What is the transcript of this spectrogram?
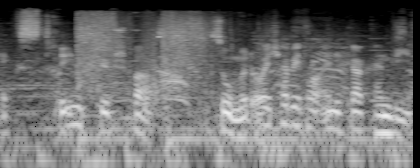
extrem viel Spaß. So, mit euch habe ich doch eigentlich gar kein Beef.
